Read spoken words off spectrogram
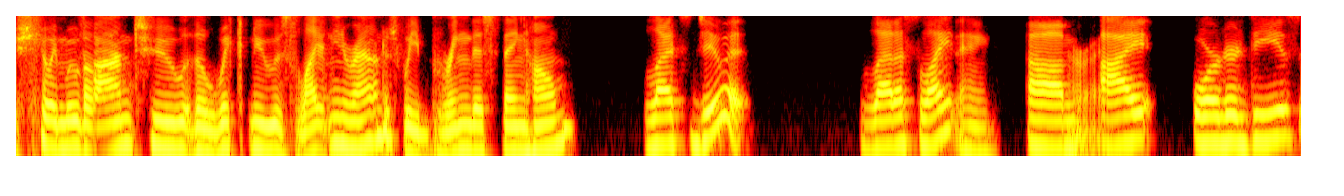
shall we move on to the WiC News lightning round as we bring this thing home? Let's do it. Let us lightning. Um, right. I ordered these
